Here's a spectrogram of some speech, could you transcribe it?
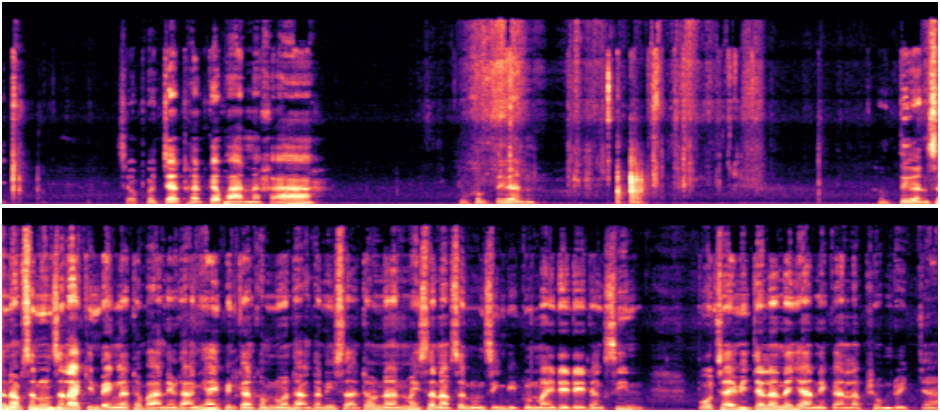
ชอบก็จัดขัดก็ผ่านนะคะ ดูคำเตือนคำเตือนสนับสนุนสลากินแบ่งรัฐบาลแนวทางนี้ให้เป็นการคำนวณทางคณิตศาสตร์เท่านั้น ไม่สนับสนุนสิ่งผิดกฎหมายใด ๆ ทั้งสิ้น โปรดใช้วิจารณญาณในการรับชมด้วยจ้า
